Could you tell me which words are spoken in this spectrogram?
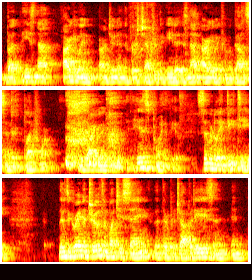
But he's not arguing, Arjuna in the first chapter of the Gita is not arguing from a God centered platform. He's arguing from his point of view. Similarly, Diti, there's a grain of truth in what she's saying, that they're Prajapatis and, and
